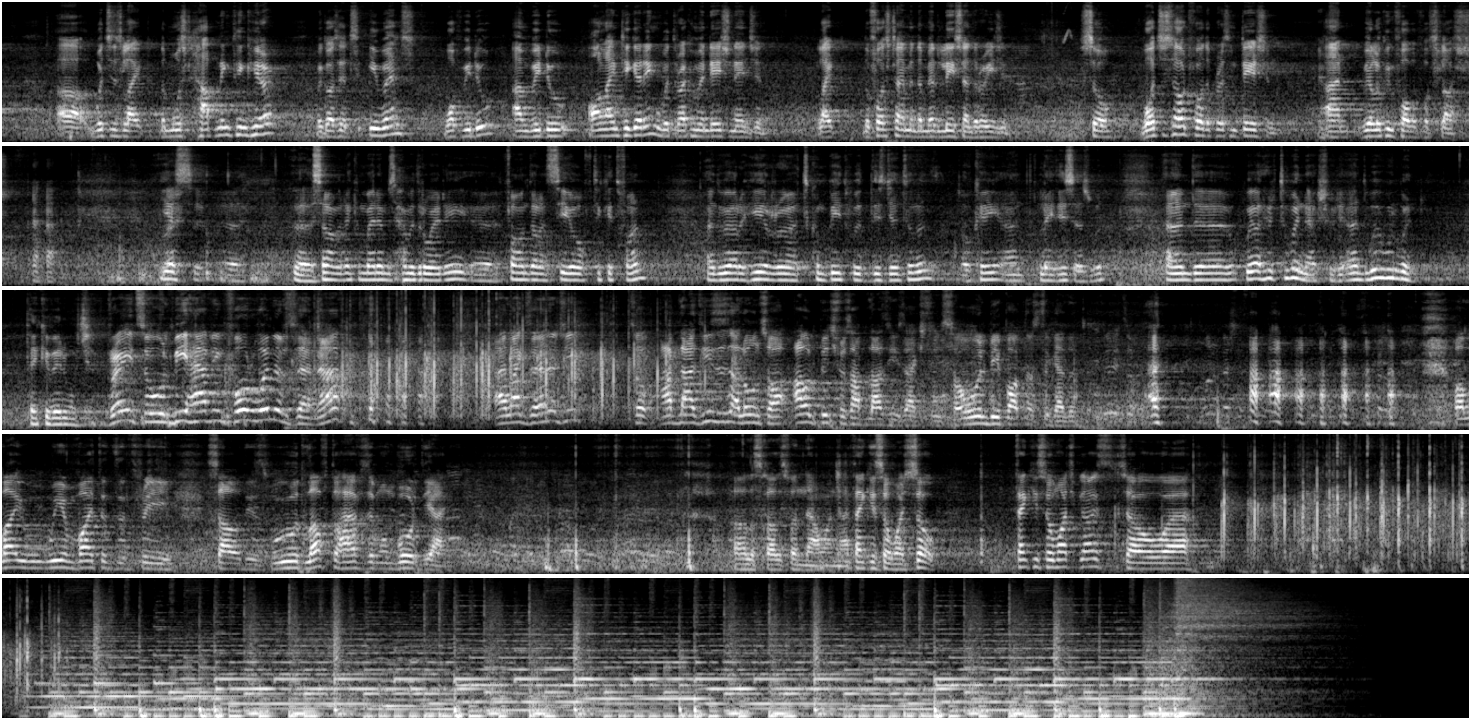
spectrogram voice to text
uh, which is like the most happening thing here because it's events, what we do, and we do online ticketing with recommendation engine, like the first time in the Middle East and the region. So watch us out for the presentation, and we're looking forward for Slush. Yes, uh, uh, Assalamu alaikum. My name is Hamid Rouaili, uh, founder and CEO of Ticket Fun and we are here uh, to compete with these gentlemen, okay, and ladies as well. And uh, we are here to win, actually, and we will win. Thank you very much. Great, so we'll be having four winners then, huh? I like the energy. So Abdulaziz is alone, so I'll pitch with Abdulaziz actually. So we'll be partners together. Wallahi, we invited the three Saudis. We would love to have them on board, yeah. خالص خالص والنعم والنعم. Thank you so much. So, thank you so much, guys. So. Uh,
